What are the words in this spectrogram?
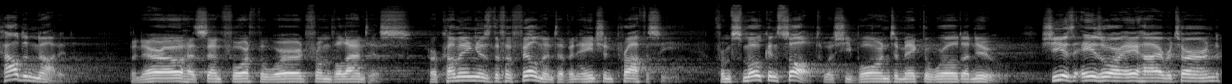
Haldon nodded. Benerro has sent forth the word from Volantis. Her coming is the fulfillment of an ancient prophecy. From smoke and salt was she born to make the world anew. She is Azor Ahai returned,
